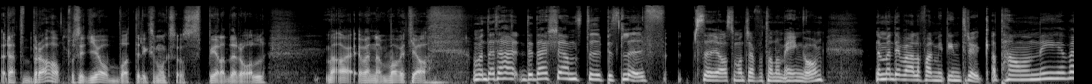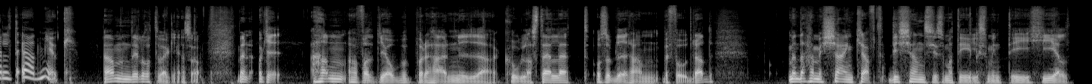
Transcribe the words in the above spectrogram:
rätt bra på sitt jobb och att det liksom också spelade roll. Men jag vet inte, vad vet jag? Men det, där, det där känns typiskt Leif, säger jag som har träffat honom en gång. Nej, men det var i alla fall mitt intryck, att han är väldigt ödmjuk. Ja, men det låter verkligen så. Men okej, han har fått ett jobb på det här nya coola stället och så blir han befordrad. Men det här med kärnkraft, det känns ju som att det liksom inte är helt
